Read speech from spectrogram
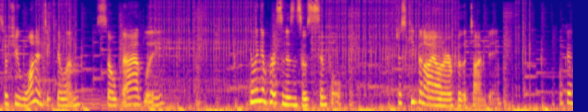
so she wanted to kill him so badly. Killing a person isn't so simple. Just keep an eye on her for the time being. Okay.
